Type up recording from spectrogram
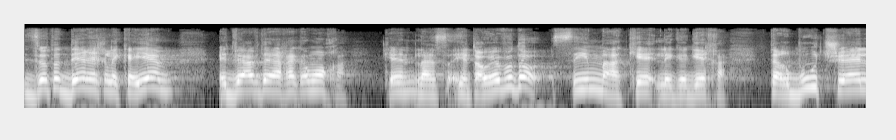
זאת הדרך לקיים את ואהבת לך כמוך. כן? אתה אוהב אותו? שים מעקה לגגיך. תרבות של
